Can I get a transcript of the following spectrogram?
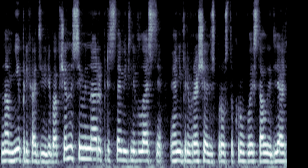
к нам не приходили вообще на семинары представители власти, и они превращались просто в круглые столы для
